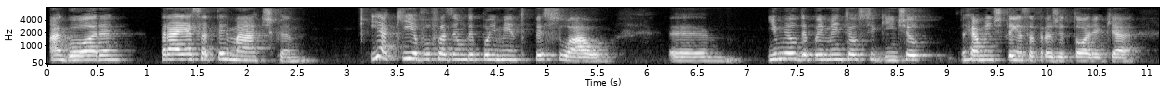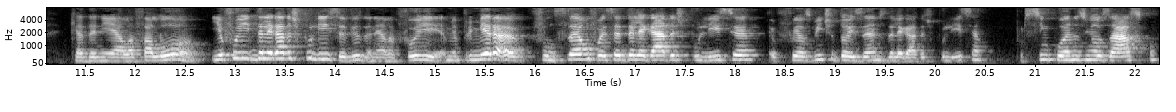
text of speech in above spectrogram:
agora para essa temática. E aqui eu vou fazer um depoimento pessoal. É, e o meu depoimento é o seguinte: eu realmente tenho essa trajetória que a, que a Daniela falou, e eu fui delegada de polícia, viu, Daniela? Fui, a minha primeira função foi ser delegada de polícia. Eu fui aos 22 anos delegada de polícia, por cinco anos em Osasco,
